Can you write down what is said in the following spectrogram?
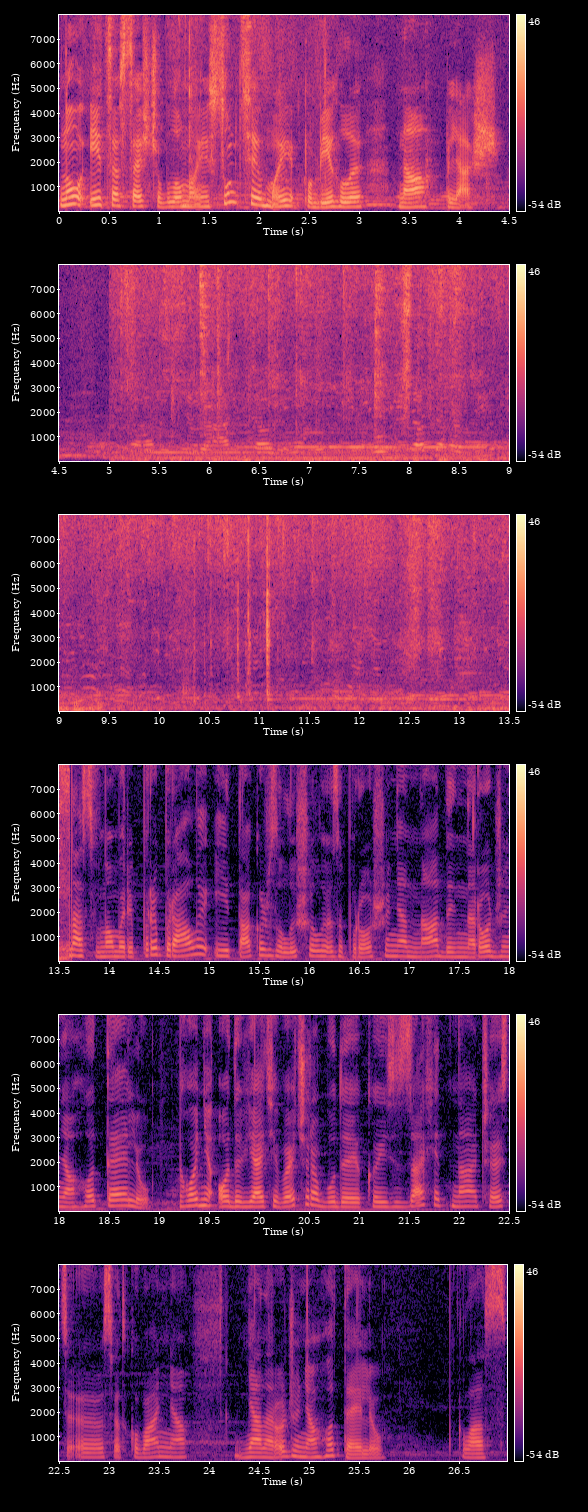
Ну і це все, що було в моїй сумці. Ми побігли на пляж. Нас в номері прибрали і також залишили запрошення на день народження готелю. Сьогодні о 9 вечора буде якийсь захід на честь е, святкування дня народження готелю. Клас.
